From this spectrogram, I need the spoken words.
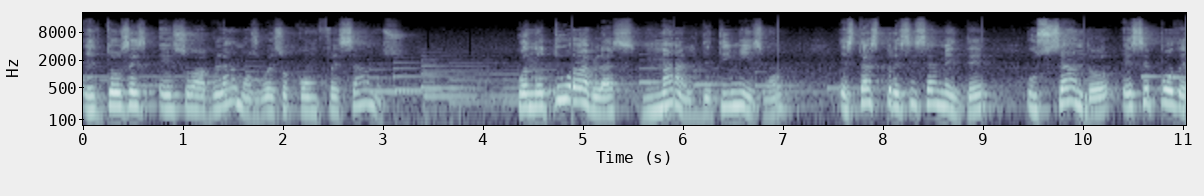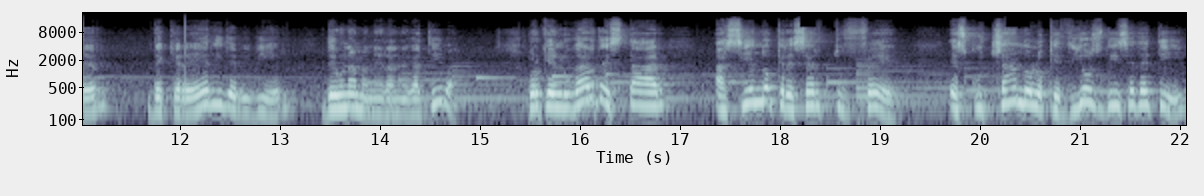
entonces eso hablamos o eso confesamos. Cuando tú hablas mal de ti mismo, estás precisamente usando ese poder de creer y de vivir de una manera negativa. Porque en lugar de estar haciendo crecer tu fe, escuchando lo que Dios dice de ti,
